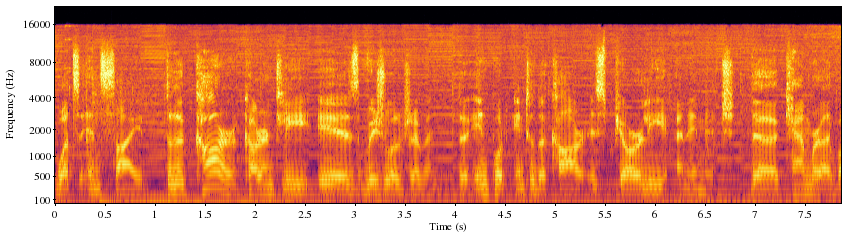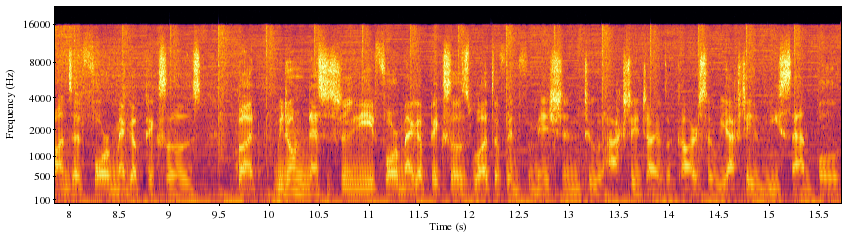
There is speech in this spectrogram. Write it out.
what's inside. So the car currently is visual driven. The input into the car is purely an image. The camera runs at four megapixels, but we don't necessarily need four megapixels worth of information to actually drive the car. So we actually resample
